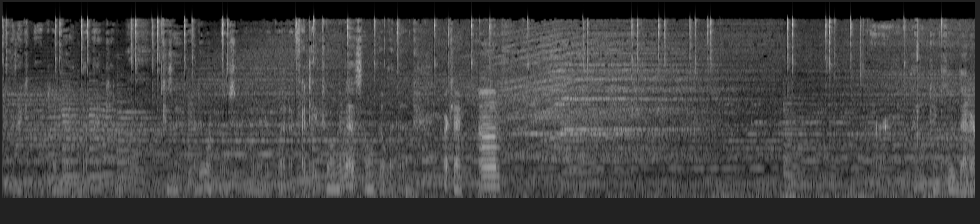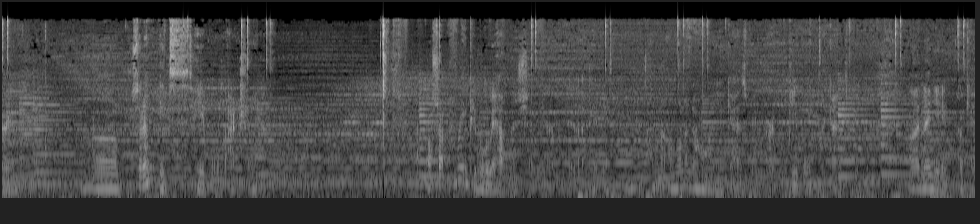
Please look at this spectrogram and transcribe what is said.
And then I can upload it, and then I can, because I, I do want to post it later, but if I take too long on this, I won't be able to do that. Okay, um... include that area. Uh, so now we need tables, actually. Also, how many people do we have in this ship here? Table. I want to know we are. People, not guys, people. Uh, 98. Okay.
